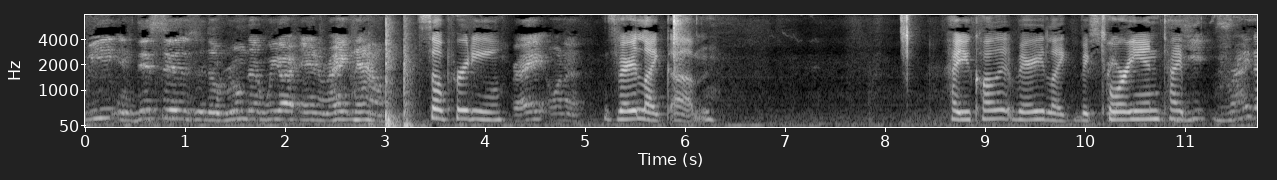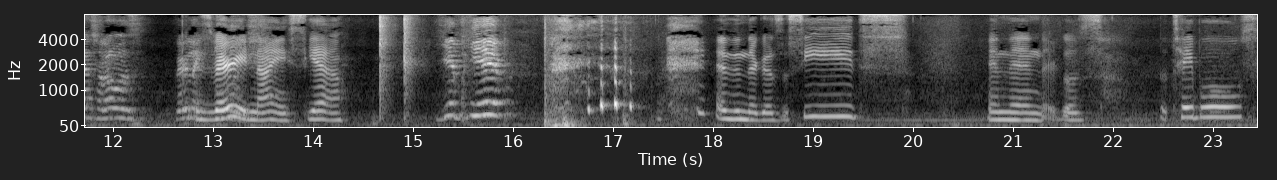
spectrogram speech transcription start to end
we and this is the room that we are in right now. So pretty. Right? I wanna It's very like um. How you call it? Very like Victorian type. Ye- right? That's what I was very like It's very English. nice. Yeah. Yip yip. and then there goes the seats. And then there goes the tables.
